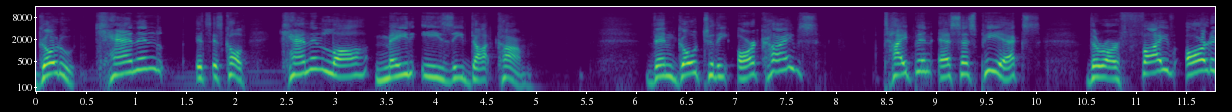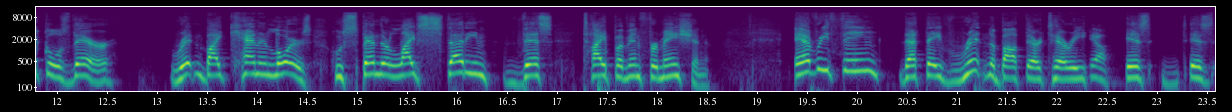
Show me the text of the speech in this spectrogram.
Go to Canon. It's it's called CanonLawMadeEasy.com. Then go to the archives. Type in SSPX. There are five articles there written by canon lawyers who spend their life studying this type of information. Everything that they've written about there, Terry, Yeah. is is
